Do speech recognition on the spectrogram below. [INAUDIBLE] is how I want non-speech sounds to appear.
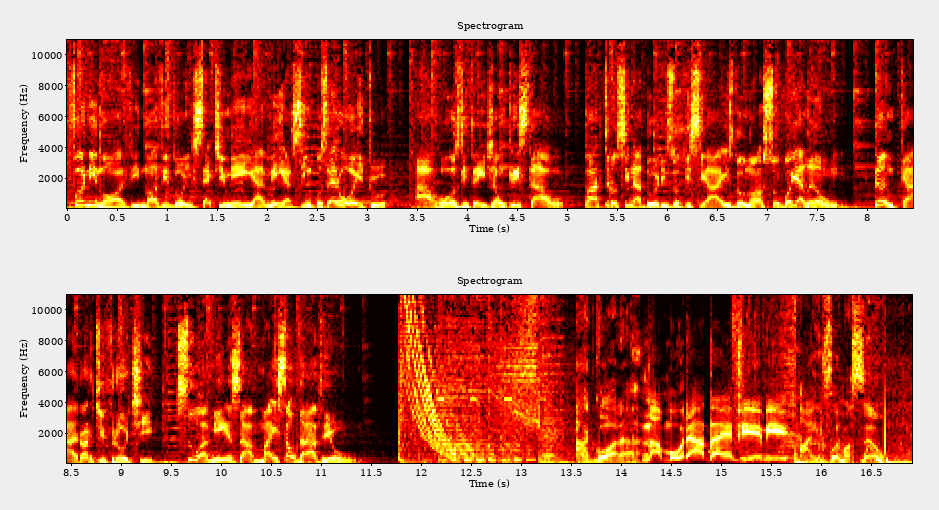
Fone 992766508. Arroz e Feijão Cristal. Patrocinadores oficiais do nosso Goianão. Tancar Hortifruti. Sua mesa mais saudável. Agora, Namorada FM, a informação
